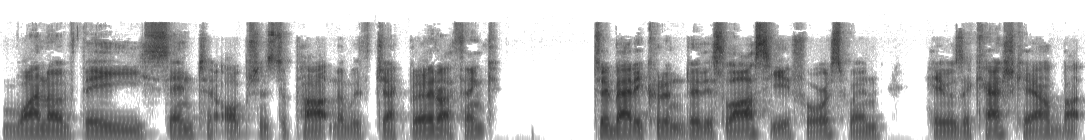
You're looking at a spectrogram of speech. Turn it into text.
one of the centre options to partner with Jack Bird, I think. Too bad he couldn't do this last year for us when he was a cash cow, but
